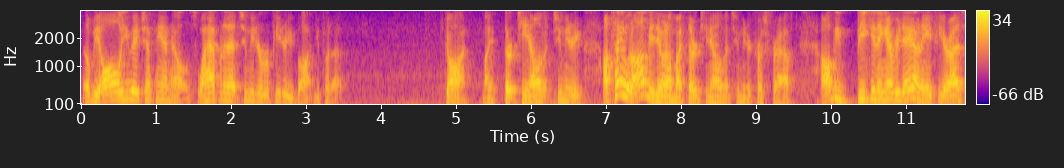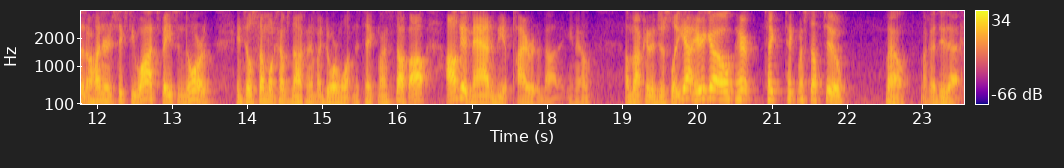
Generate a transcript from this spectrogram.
It'll be all UHF handhelds. What happened to that two meter repeater you bought, you put up? It's gone. My 13 element two meter. I'll tell you what I'll be doing on my 13 element two meter Cushcraft. I'll be beaconing every day on APRS at 160 watts facing north until someone comes knocking at my door wanting to take my stuff. I'll I'll get mad and be a pirate about it, you know. I'm not gonna just like, yeah, here you go, here, take take my stuff too. No, not gonna do that.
